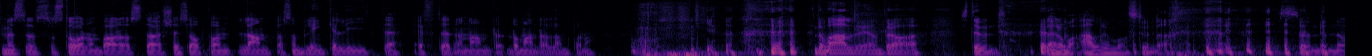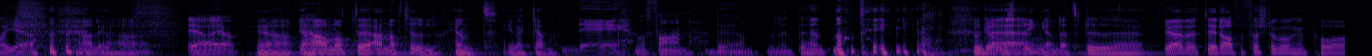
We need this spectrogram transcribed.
Men så, så står de bara och stör sig så på en lampa som blinkar lite efter den andra, de andra lamporna. De har aldrig en bra stund. Nej, de har aldrig en bra stund där. Söndernojiga allihop. Ja. Ja, ja. Ja. Jag har något eh, annat kul hänt i veckan. Nej, vad fan. Det har väl inte hänt någonting. Hur går det med Eh. springandet? Du, eh, Jag var ute idag för första gången på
